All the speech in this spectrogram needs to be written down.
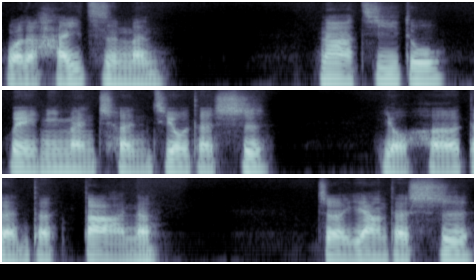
我的孩子们，那基督为你们成就的事有何等的大呢？这样的事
